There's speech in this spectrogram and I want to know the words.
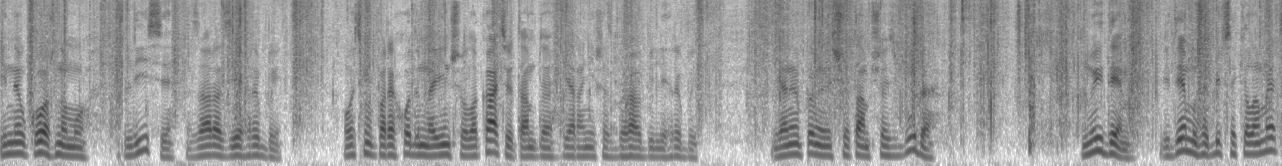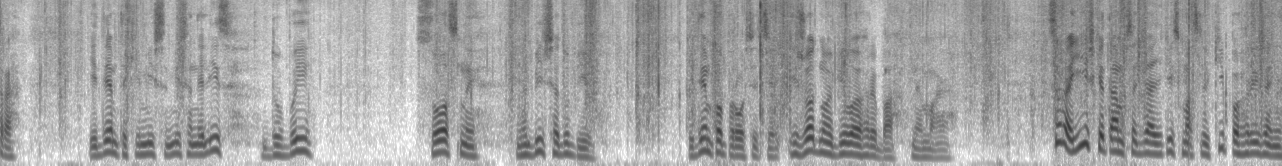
І не в кожному лісі зараз є гриби. Ось ми переходимо на іншу локацію, там де я раніше збирав білі гриби. Я не впевнений, що там щось буде. Ну йдемо. Йдемо вже більше кілометра. Йдемо такий міш- мішаний ліс, дуби, сосни, ну більше дубів. Йдемо по просіці. І жодного білого гриба немає. Сироїшки там сидять, якісь маслюки погрижені.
